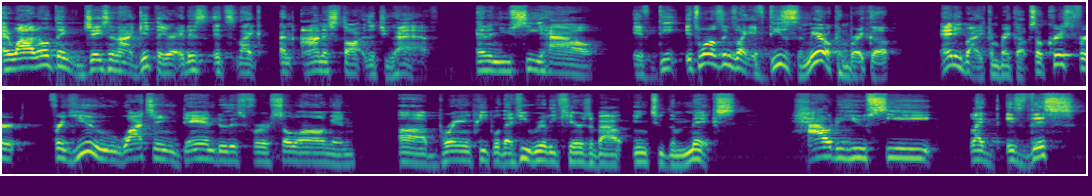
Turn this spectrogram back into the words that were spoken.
And while I don't think Jason and I get there, it is it's like an honest thought that you have, and then you see how if D, it's one of those things like if Desus and Mero can break up, anybody can break up. So, Chris, for for you watching Dan do this for so long and uh, bringing people that he really cares about into the mix, how do you see? Like, is this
